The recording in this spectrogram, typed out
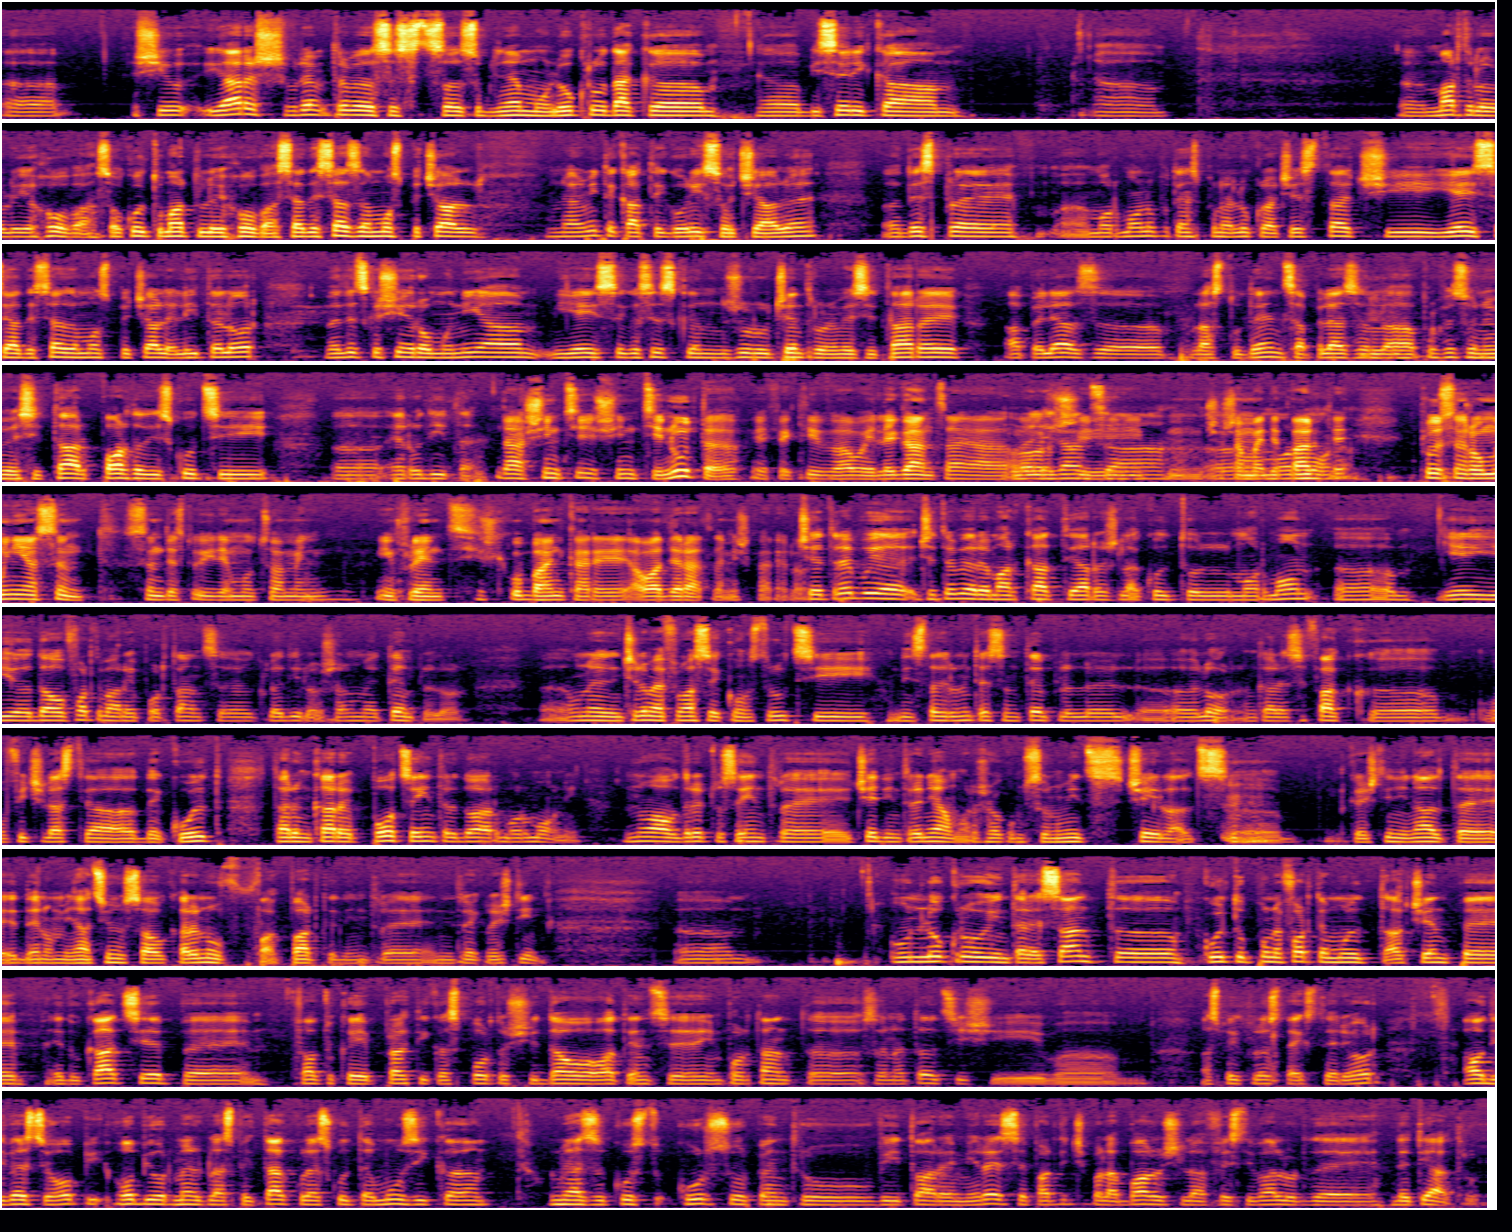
Uh, și iarăși vrem, trebuie să, să subliniem un lucru, dacă uh, biserica uh, Uh, martelor lui Jehova sau cultul martelor lui Jehova se adesează în mod special unei anumite categorii sociale. Uh, despre uh, mormon nu putem spune lucrul acesta, ci ei se adesează în mod special elitelor. Vedeți că și în România ei se găsesc în jurul centrului universitare, apelează la studenți, apelează mm-hmm. la mhm. profesori universitari, poartă discuții uh, erudite. Da, și în, și în ținută, efectiv, au eleganța aia au lor eleganța, și, și așa mai mormonă. departe. Plus, în România sunt, sunt destui de mulți oameni influenți și cu bani care au aderat la mișcarea lor. Ce trebuie, ce trebuie remarcat iarăși la cultul mormon, uh, ei dau o foarte mare importanță clădirilor, și anume templelor. Uh, unele din cele mai frumoase construcții din Statele Unite sunt templele uh, lor, în care se fac uh, oficiile astea de cult, dar în care pot să intre doar mormonii nu au dreptul să intre cei dintre neamuri, așa cum sunt numiți ceilalți uh-huh. creștini din alte denominațiuni sau care nu fac parte dintre, dintre creștini. Uh, un lucru interesant, uh, cultul pune foarte mult accent pe educație, pe faptul că ei practică sportul și dau o atenție importantă sănătății și uh, aspectul ăsta exterior. Au diverse hobby-uri, merg la spectacole, ascultă muzică, urmează cursuri pentru viitoare mirese, participă la baluri și la festivaluri de, de teatru.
